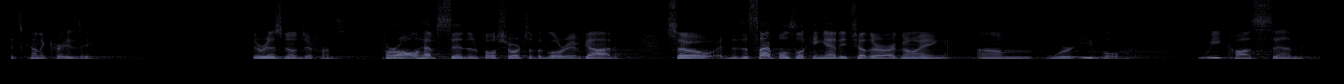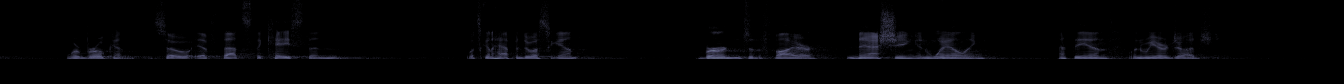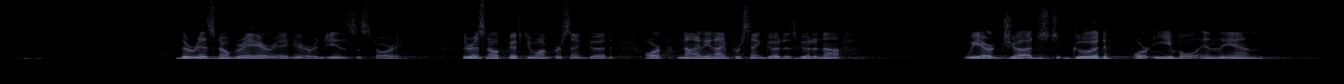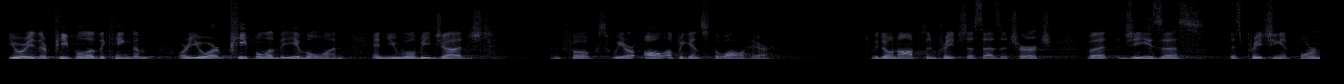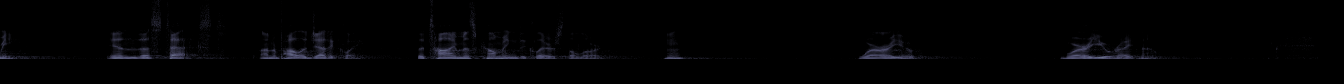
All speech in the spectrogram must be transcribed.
It's kind of crazy. There is no difference. For all have sinned and fall short of the glory of God. So the disciples looking at each other are going, um, We're evil. We cause sin. We're broken. So if that's the case, then what's going to happen to us again? Burned into the fire, gnashing and wailing at the end when we are judged? There is no gray area here in Jesus' story. There is no 51% good or 99% good is good enough. We are judged good or evil in the end. You are either people of the kingdom or you are people of the evil one, and you will be judged. And folks, we are all up against the wall here. We don't often preach this as a church, but Jesus is preaching it for me in this text, unapologetically. The time is coming, declares the Lord. Hmm? Where are you? Where are you right now?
